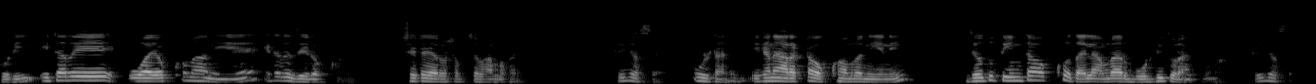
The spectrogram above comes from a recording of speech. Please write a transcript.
করি। এটারে ওয়াই অক্ষ না নিয়ে এটারে জেড অক্ষ নিই। সেটাই আরও সবচেয়ে ভালো হয়। ঠিক আছে? উল্টা নিই। এখানে আর একটা অক্ষ আমরা নিয়ে নিই। যেহেতু তিনটা অক্ষ, তাইলে আমরা আর বর্ধিত রাখব না। ঠিক আছে?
